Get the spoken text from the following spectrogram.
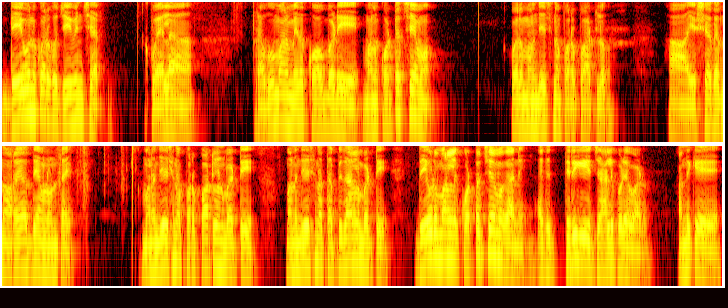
దేవుని కొరకు జీవించారు. ఒకవేళ ప్రభు మన మీద కోపబడి మనల్ని కొట్టచ్చేమో. ఒకవేళ మనం చేసిన పొరపాట్లు యశాగ్రంథం అరయోధ్యాయంలో ఉంటాయి. మనం చేసిన పొరపాట్లను బట్టి మనం చేసిన తప్పిదాలను బట్టి దేవుడు మనల్ని కొట్టచ్చేమో కానీ అయితే తిరిగి జాలిపడేవాడు. అందుకే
